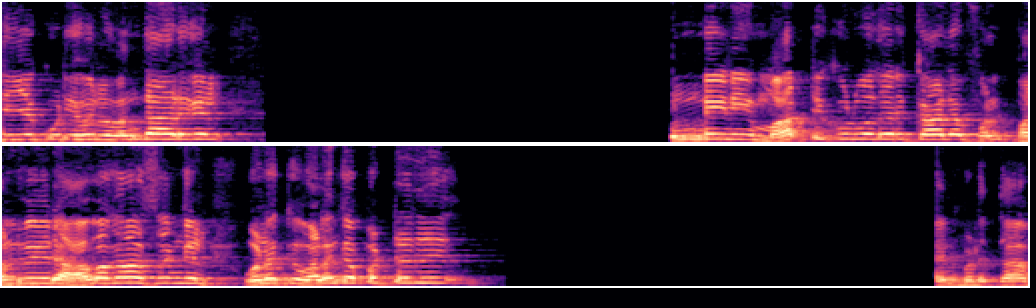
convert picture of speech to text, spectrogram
செய்யக்கூடியவர்கள் வந்தார்கள். உன்னை நீ மாற்றிக்கொள்வதற்கான பல்வேறு அவகாசங்கள் உனக்கு வழங்கப்பட்டது. பயன்படுத்தாம.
